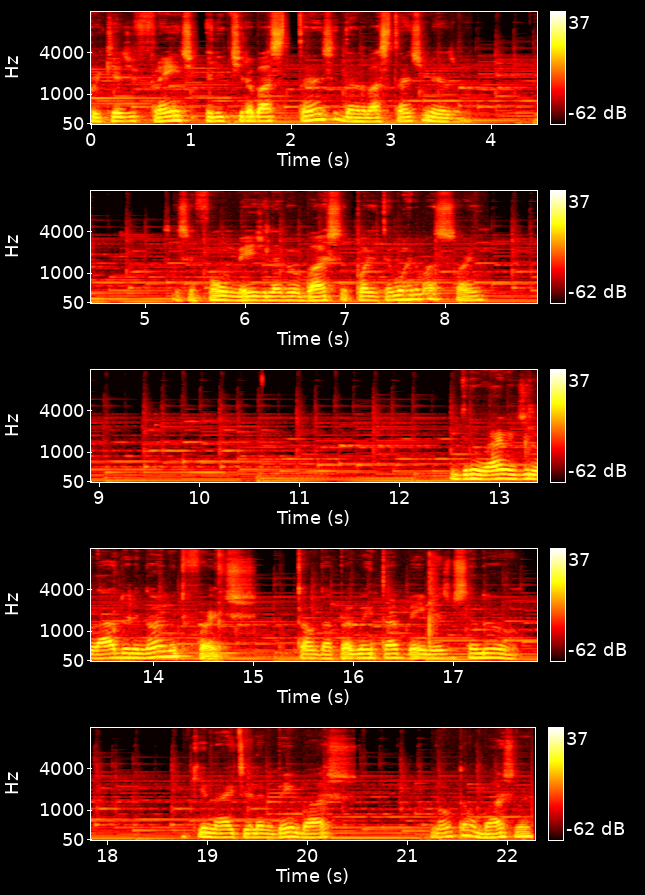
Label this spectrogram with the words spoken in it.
porque de frente ele tira bastante dano, bastante mesmo. Se você for um de level baixo, você pode até morrer numa só, hein? O Arm de lado ele não é muito forte, então dá para aguentar bem mesmo sendo o Knight ele é bem baixo, não tão baixo, né?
